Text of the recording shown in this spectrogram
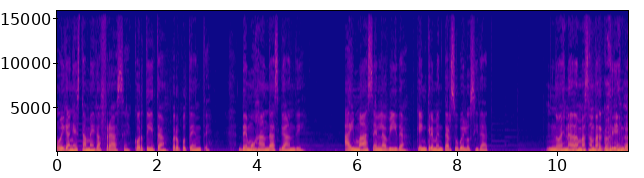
Oigan esta mega frase, cortita pero potente, de Mohandas Gandhi. Hay más en la vida que incrementar su velocidad no es nada más andar corriendo.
